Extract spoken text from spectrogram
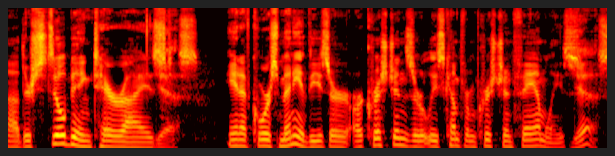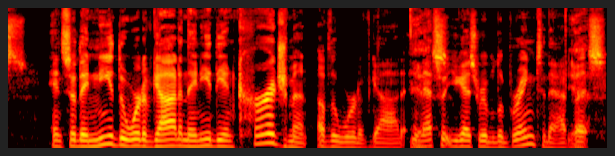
Uh, they're still being terrorized. Yes. And of course, many of these are, are Christians or at least come from Christian families. Yes. And so they need the Word of God and they need the encouragement of the Word of God. And yes. that's what you guys were able to bring to that. Yes.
